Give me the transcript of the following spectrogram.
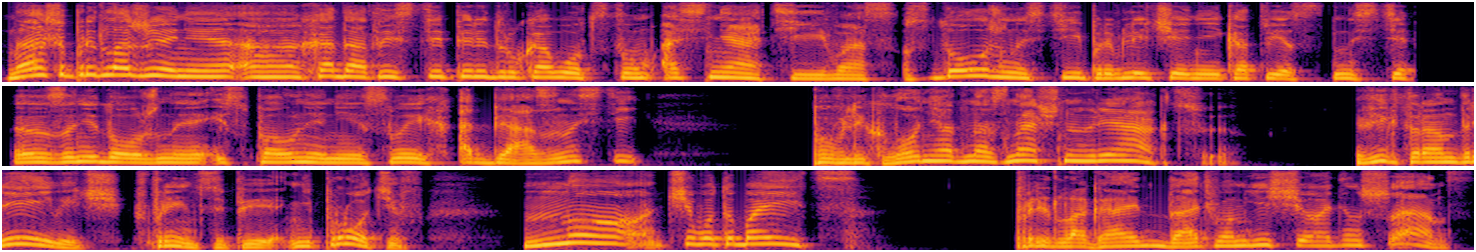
Наше предложение о ходатайстве перед руководством о снятии вас с должности и привлечении к ответственности э, за недолжное исполнение своих обязанностей повлекло неоднозначную реакцию. Виктор Андреевич, в принципе, не против, но чего-то боится. Предлагает дать вам еще один шанс.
